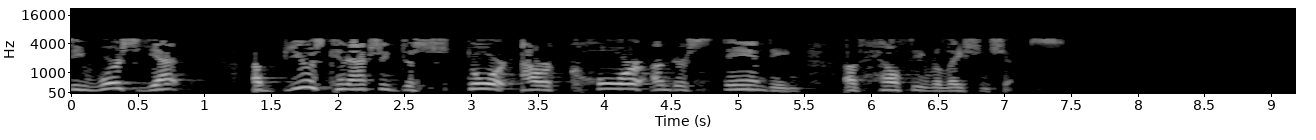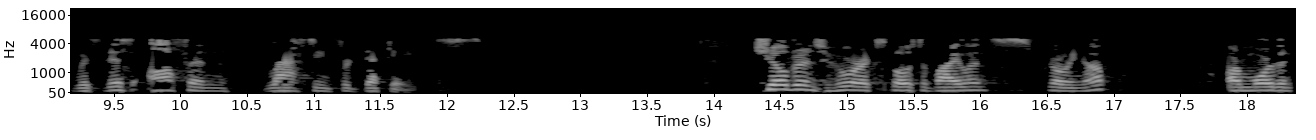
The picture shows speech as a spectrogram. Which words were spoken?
See, worse yet, abuse can actually distort our core understanding of healthy relationships, with this often lasting for decades. Children who are exposed to violence growing up are more than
